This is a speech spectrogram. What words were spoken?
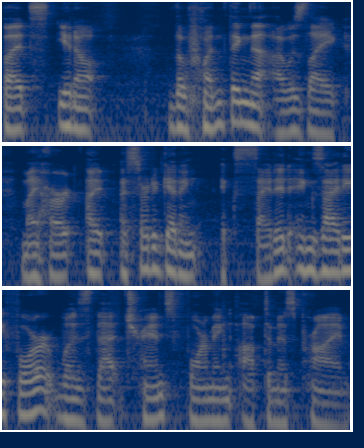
But, you know, the one thing that I was like, my heart, I, I started getting excited anxiety for was that transforming Optimus Prime.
